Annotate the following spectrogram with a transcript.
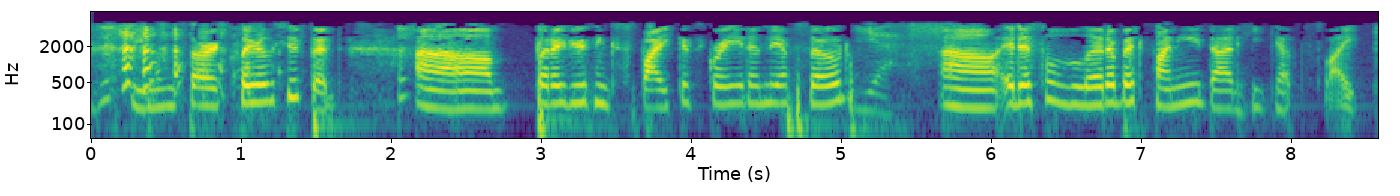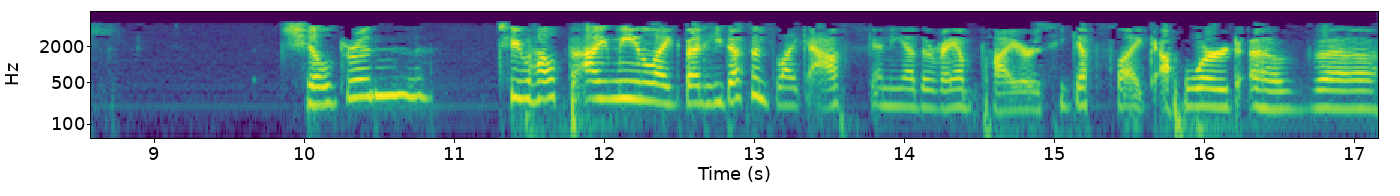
Demons are clearly stupid. Um, but I do think Spike is great in the episode. Yes. Uh, it is a little bit funny that he gets like children to help. I mean, like but he doesn't like ask any other vampires. He gets like a horde of uh,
